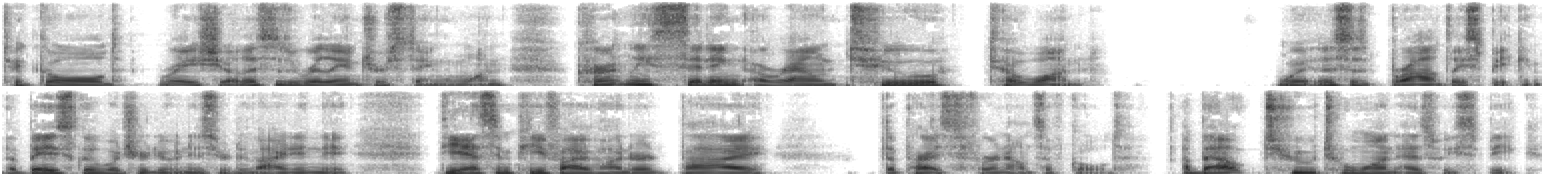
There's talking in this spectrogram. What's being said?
to gold ratio, this is a really interesting one. Currently sitting around two to one. This is broadly speaking, but basically what you're doing is you're dividing the, the S&P 500 by the price for an ounce of gold. About two to one as we speak.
